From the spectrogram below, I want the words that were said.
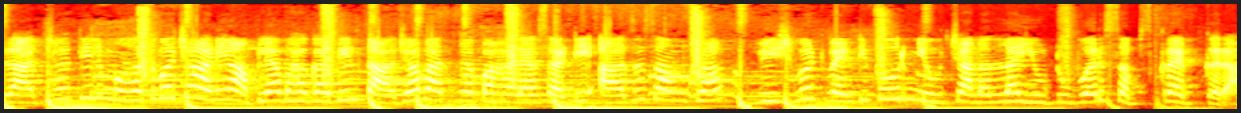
राज्यातील महत्त्वाच्या आणि आपल्या भागातील ताज्या बातम्या पाहण्यासाठी आजच आमच्या विश्व 24 न्यूज चॅनलला यूट्यूबवर सबस्क्राईब करा.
